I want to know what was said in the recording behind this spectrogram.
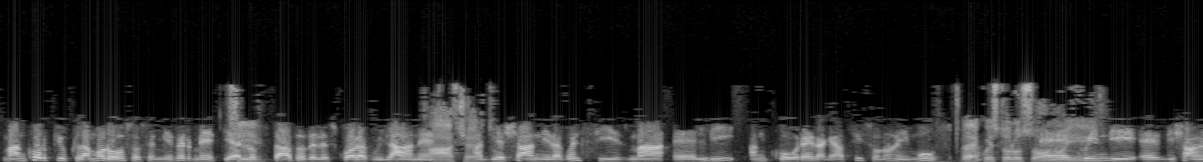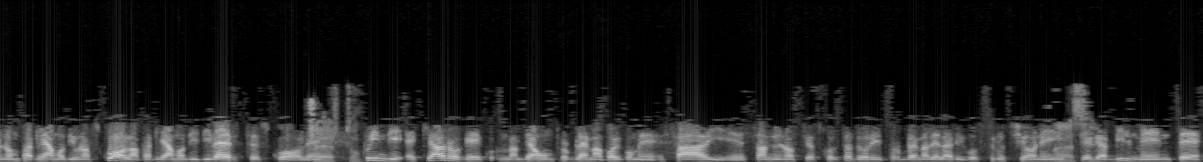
ma ancora più clamoroso, se mi permetti, sì. è lo stato delle scuole aquilane. Ah, certo. A dieci anni da quel sisma, eh, lì ancora i ragazzi sono nei MUSP. Eh, questo lo so. Eh, noi... Quindi eh, diciamo, non parliamo di una scuola, parliamo di diverse scuole. Certo. Quindi è chiaro che abbiamo un problema, poi come sai e sanno i nostri ascoltatori, il problema della ricostruzione inspiegabilmente...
